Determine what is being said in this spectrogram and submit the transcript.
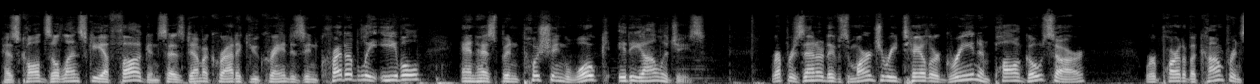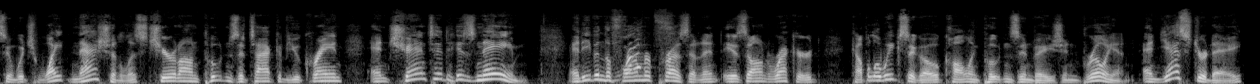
has called Zelensky a thug and says democratic Ukraine is incredibly evil and has been pushing woke ideologies. Representatives Marjorie Taylor Greene and Paul Gosar were part of a conference in which white nationalists cheered on Putin's attack of Ukraine and chanted his name. And even the what? former president is on record a couple of weeks ago calling Putin's invasion brilliant. And yesterday,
